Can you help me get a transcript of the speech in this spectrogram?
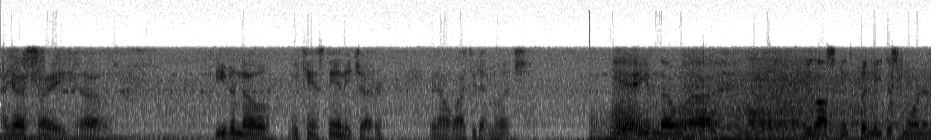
I gotta say, uh, even though we can't stand each other, and I don't like you that much, yeah, even though uh, we lost against Puddin' this morning,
